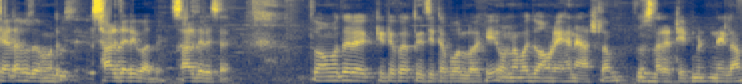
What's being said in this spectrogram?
সেটা হতো আমাদের সার্জারি বাদে সার্জারি স্যার তো আমাদের ক্রিটিকাল যেটা বলল আর কি ওনার মাধ্যমে আমরা এখানে আসলাম তো স্যারের ট্রিটমেন্ট নিলাম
